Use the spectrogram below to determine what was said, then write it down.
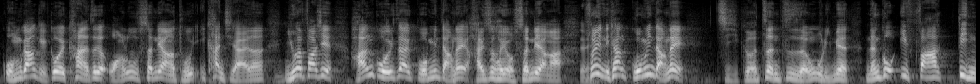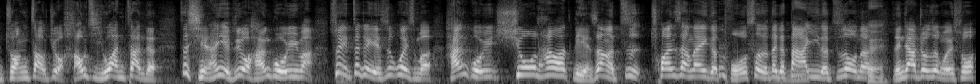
我们刚刚给各位看了这个网络声量的图，一看起来呢，你会发现韩国瑜在国民党内还是很有声量啊。所以你看国民党内。几个政治人物里面，能够一发定妆照就有好几万赞的，这显然也只有韩国瑜嘛。所以这个也是为什么韩国瑜修他脸上的痣，穿上那一个驼色的那个大衣了之后呢，人家就认为说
